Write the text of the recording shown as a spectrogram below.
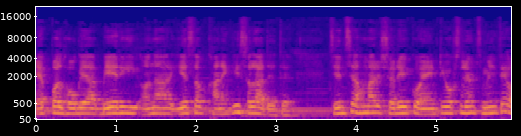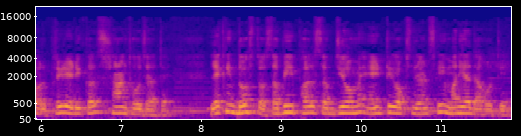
एप्पल हो गया बेरी अनार, ये सब खाने की सलाह देते हैं, जिनसे हमारे शरीर को एंटीऑक्सीडेंट्स मिलते हैं और फ्री रेडिकल्स शांत हो जाते हैं। लेकिन दोस्तों, सभी फल सब्जियों में एंटीऑक्सीडेंट्स की मर्यादा होती है।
